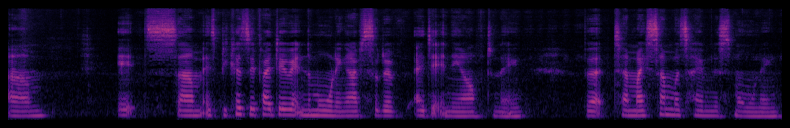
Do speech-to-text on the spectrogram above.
Um, it's um, it's because if I do it in the morning, I've sort of edit in the afternoon. But uh, my son was home this morning,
